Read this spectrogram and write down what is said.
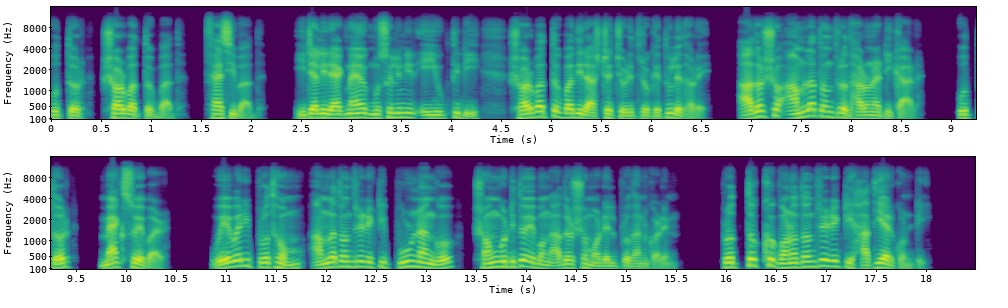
উত্তর, সর্বাত্মকবাদ, ফ্যাসিবাদ। ইটালির একনায়ক মুসলিনির এই উক্তিটি সর্বাত্মকবাদী রাষ্ট্রের চরিত্রকে তুলে ধরে। আদর্শ আমলাতন্ত্র ধারণাটি কার? উত্তর, ম্যাক্স ওয়েবার। ওয়েবারই প্রথম আমলাতন্ত্রের একটি পূর্ণাঙ্গ, সংগঠিত এবং আদর্শ মডেল প্রদান করেন। প্রত্যক্ষ গণতন্ত্রের একটি হাতিয়ার কোনটি?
